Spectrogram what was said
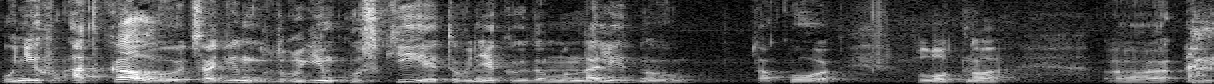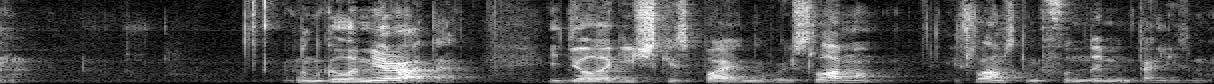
у них откалываются один к другим куски этого некогда монолитного, такого плотного э, конгломерата, идеологически спаянного исламом, исламским фундаментализмом.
